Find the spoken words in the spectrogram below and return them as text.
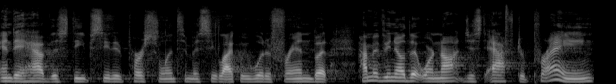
and to have this deep seated personal intimacy like we would a friend. But how many of you know that we're not just after praying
